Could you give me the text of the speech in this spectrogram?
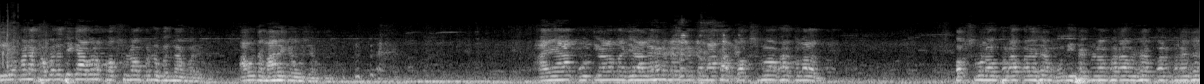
એ લોકોને ખબર નથી કે આપણો પક્ષનું નામ કેટલું બદનામ કરે છે. આવું તો મારે કેવું છે અહીંયા કુતિયાણામાં જે આલે છે તમે આખા પક્ષનું તમારા પક્ષનું નામ ખરાબ કરે છે મોદી સાહેબનું નામ ખરાબ છે પણ કરે છે.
